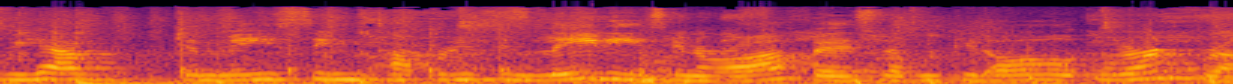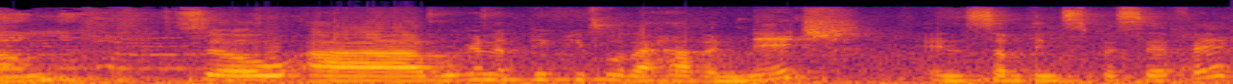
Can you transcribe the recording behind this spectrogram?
We have amazing top producing ladies in our office that we could all learn from. So uh, we're gonna pick people that have a niche in something specific.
